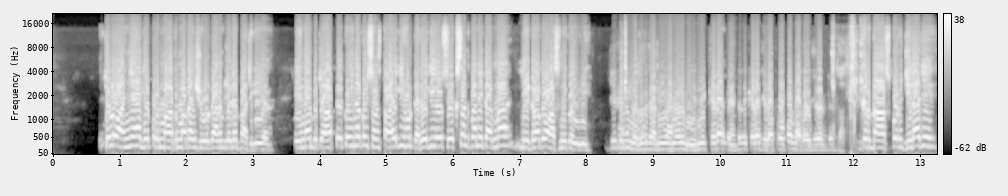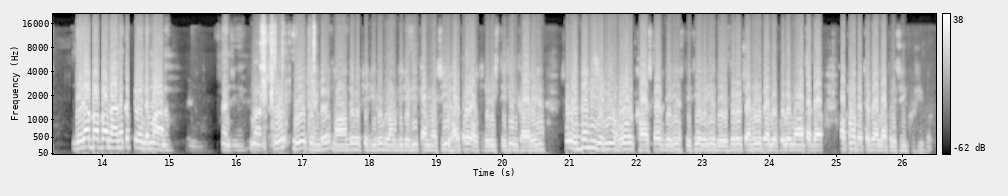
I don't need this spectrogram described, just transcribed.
ਚਲੋ ਆਈਆਂ ਹੈਗੇ ਪ੍ਰਮਾਤਮਾ ਦਾ ਸ਼ੁਕਰ ਕਰਨ ਵੀ ਜਿਹੜੇ ਬਚ ਗਏ ਆ। ਇਹਨਾਂ ਬਚਾਅ ਪੇ ਕੋਈ ਨਾ ਕੋਈ ਸੰਸਥਾ ਆਏਗੀ ਹੁਣ ਕਰੇਗੀ ਉਹ ਸਿੱਖ ਸੰਗਤਾਂ ਨੇ ਕਰਨਾ ਲੀਡਰਾਂ ਤੋਂ ਆਸ ਨਹੀਂ ਕੋਈ ਵੀ। ਜੇ ਕਿਸੇ ਨੇ ਮਦਦ ਕਰਨੀ ਆਉਣ ਵਾਲੇ ਵੀਰ ਨੇ ਕਿਹੜਾ ਪਿੰਡ ਤੇ ਕਿਹੜਾ ਜ਼ਿਲ੍ਹਾ ਪ੍ਰੋਪਰ ਮਤਲਬ ਜਿਹੜਾ ਦੱਸ ਗੁਰਦਾਸਪੁਰ ਜ਼ਿਲ੍ਹਾ ਜੇ ਡੇਰਾ ਬਾਬਾ ਨਾਨਕ ਪਿੰਡ ਮਾਨ। ਹਾਂਜੀ ਮਾਨ ਸੋ ਇਹ ਪਿੰਡ ਮਾਨ ਦੇ ਵਿੱਚ ਜ਼ੀਰੋ ਗਰਾਊਂਡ ਦੀ ਜਿਹੜੀ ਤੁਹਾਨੂੰ ਅਸੀਂ ਹਰ ਪ੍ਰਭਾਵਿਤ ਜਿਹੜੀ ਸਥਿਤੀ ਦਿਖਾ ਰਹੇ ਹਾਂ। ਸੋ ਇਦਾਂ ਦੀ ਜਿਹੜੀਆਂ ਹੋਰ ਖਾਸ ਕਰ ਜਿਹੜੀਆਂ ਸਥਿਤੀਆਂ ਜਿਹੜੀਆਂ ਦੇਖਦੇ ਰਹੋ ਚੈਨਲ ਨੂੰ ਕਰ ਲਓ ਫੋਲੋ ਮੈਂ ਤੁਹਾਡਾ ਆਪਣਾ ਪੱਤਰਕਾਰ ਲਵਪ੍ਰੀਤ ਸਿੰਘ ਖੁਸ਼ੀਪੁਰ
